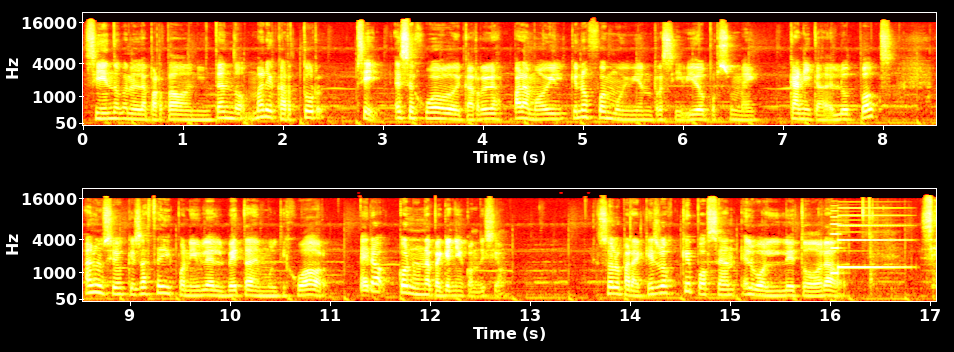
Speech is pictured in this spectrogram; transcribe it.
Siguiendo con el apartado de Nintendo, Mario Kart Tour, sí, ese juego de carreras para móvil que no fue muy bien recibido por su mecánica de loot box, anunció que ya está disponible el beta de multijugador, pero con una pequeña condición. Solo para aquellos que posean el boleto dorado. Sí,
